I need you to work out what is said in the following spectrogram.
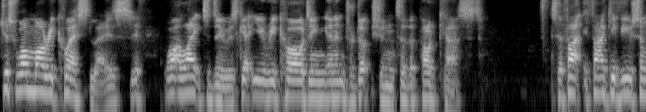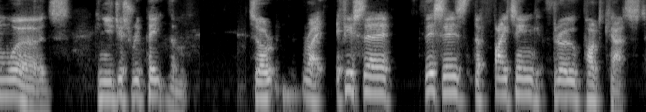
Just one more request, Les. If what I like to do is get you recording an introduction to the podcast. So if I if I give you some words, can you just repeat them? So right, if you say this is the Fighting Through podcast.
